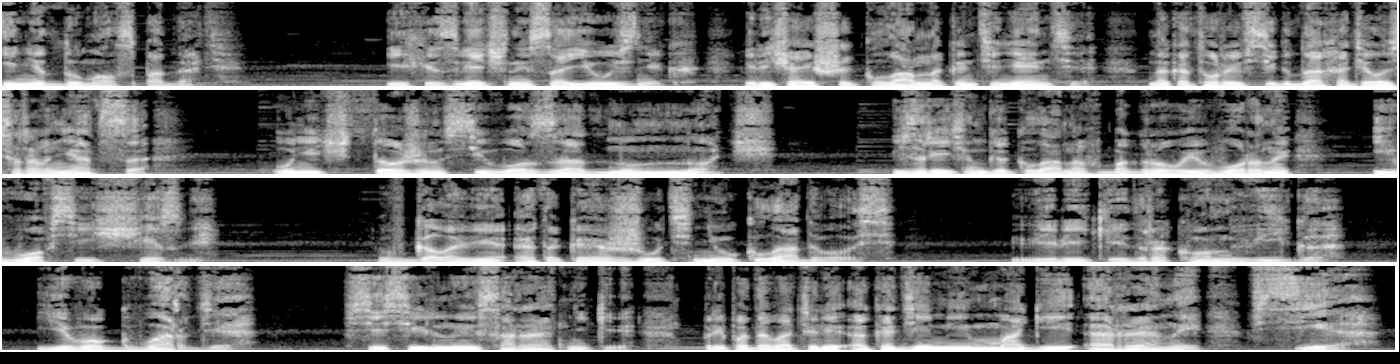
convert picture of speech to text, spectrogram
и не думал спадать. Их извечный союзник, величайший клан на континенте, на который всегда хотелось равняться, уничтожен всего за одну ночь. Из рейтинга кланов «Багровые вороны» и вовсе исчезли. В голове этакая жуть не укладывалась. Великий дракон Вига, его гвардия, всесильные соратники, преподаватели Академии магии Эрены — все —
